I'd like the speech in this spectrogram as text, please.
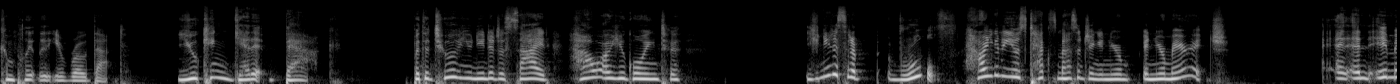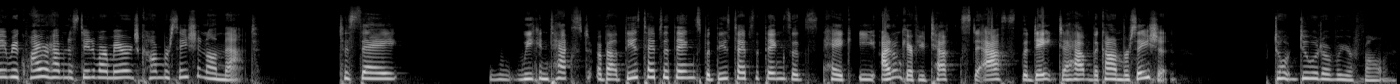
completely erode that. You can get it back. But the two of you need to decide how are you going to you need to set up rules. How are you going to use text messaging in your in your marriage? And, and it may require having a state of our marriage conversation on that to say we can text about these types of things, but these types of things, it's hey, I don't care if you text to ask the date to have the conversation. Don't do it over your phone.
